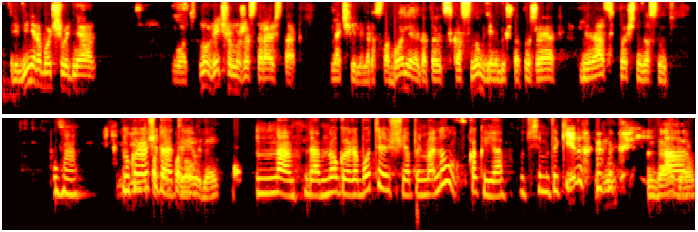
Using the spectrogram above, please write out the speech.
в середине рабочего дня, вот. Ну, вечером уже стараюсь так, на чили, на расслабоне, готовиться ко сну, где-нибудь что-то уже 12 точно заснуть. Угу. Ну, и короче, да, ты... Новой, да. Да, да, много работаешь, я понимаю. Ну, как и я. Вот все мы такие. Да, а, да.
